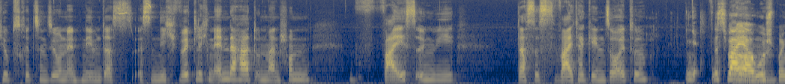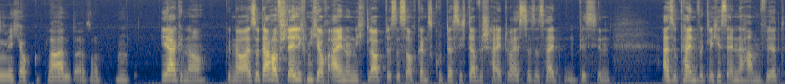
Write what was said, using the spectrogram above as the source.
Cubes Rezensionen entnehmen, dass es nicht wirklich ein Ende hat und man schon weiß irgendwie, dass es weitergehen sollte. Ja, es war um, ja ähm. ursprünglich auch geplant, also. Hm. Ja, genau. Genau, also darauf stelle ich mich auch ein und ich glaube, das ist auch ganz gut, dass ich da Bescheid weiß, dass es halt ein bisschen, also kein wirkliches Ende haben wird.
